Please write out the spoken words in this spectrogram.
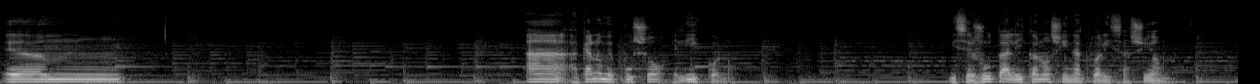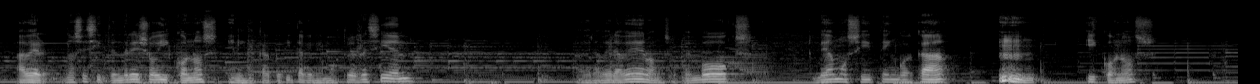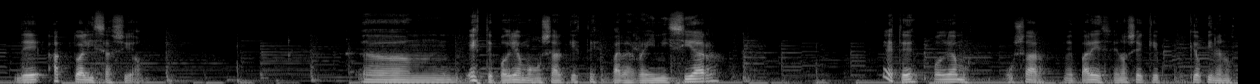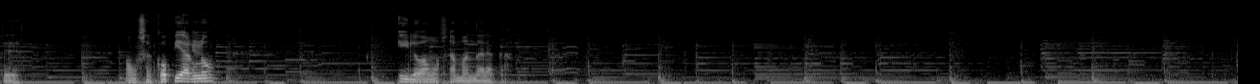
Em, Ah, acá no me puso el icono. Dice ruta al icono sin actualización. A ver, no sé si tendré yo iconos en la carpetita que les mostré recién. A ver, a ver, a ver, vamos a Openbox. Veamos si tengo acá iconos de actualización. Um, este podríamos usar, que este es para reiniciar. Este podríamos usar, me parece. No sé qué, qué opinan ustedes. Vamos a copiarlo y lo vamos a mandar acá.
